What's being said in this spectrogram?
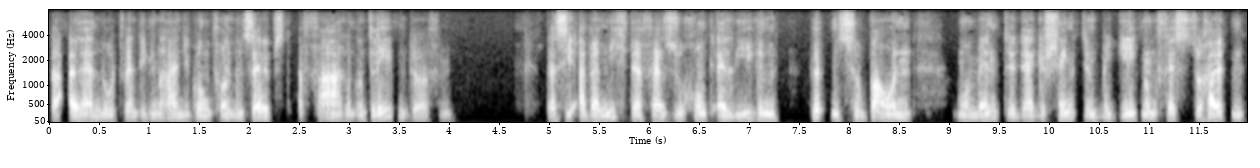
bei aller notwendigen Reinigung von uns selbst erfahren und leben dürfen. Dass Sie aber nicht der Versuchung erliegen, Hütten zu bauen, Momente der geschenkten Begegnung festzuhalten.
